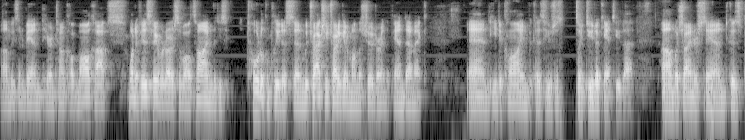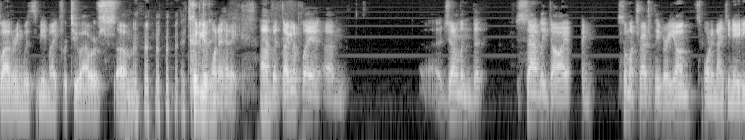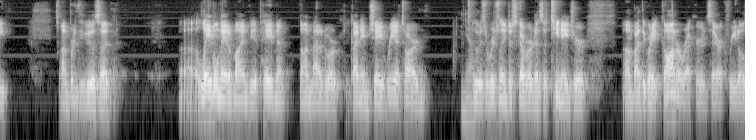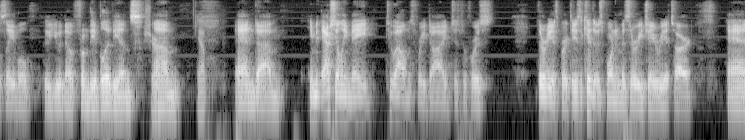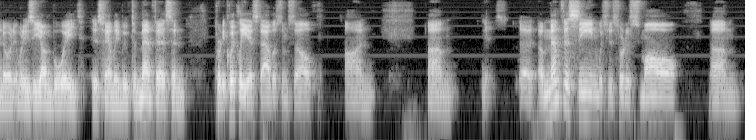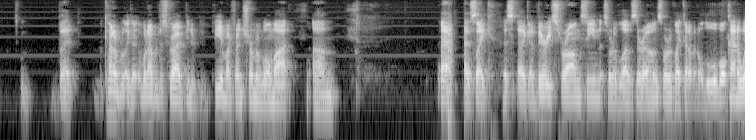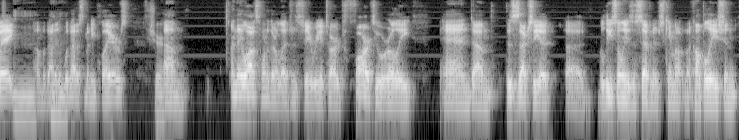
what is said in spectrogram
um, who's in a band here in town called Mall Cops, one of his favorite artists of all time that he's total completist. And we try, actually tried to get him on the show during the pandemic. And he declined because he was just like, dude, I can't do that um, which I understand because blathering with me and Mike for two hours um, could give one a headache. Um, But I'm going to play um, a gentleman that sadly died somewhat tragically very young. He was born in 1980. Um, Brittany was a uh, label mate of mine via pavement, Don Matador, a guy named Jay Reatard Yeah. who was originally discovered as a teenager um, by the great Goner Records, Eric Friedl's label, who you would know from the Oblivions. Sure. Um, Yep. and um, he actually only made two albums before he died, just before his 30th birthday. He's a kid that was born in Missouri, Jay Reatard. And when, he was a young boy, his family moved to Memphis and pretty quickly he established himself on um, a, a Memphis scene, which is sort of small, um, but kind of like a, what I would describe, you know, via my friend Sherman Willmott, um, as like as like a very strong scene that sort of loves their own, sort of like kind of in a Louisville kind of way, Mm, um, without mhm. without as many players. Sure. Um, and they lost one of their legends, Jay Reatard, far too early. And um, this is actually a, uh released only as a seven inch, came out in a compilation.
